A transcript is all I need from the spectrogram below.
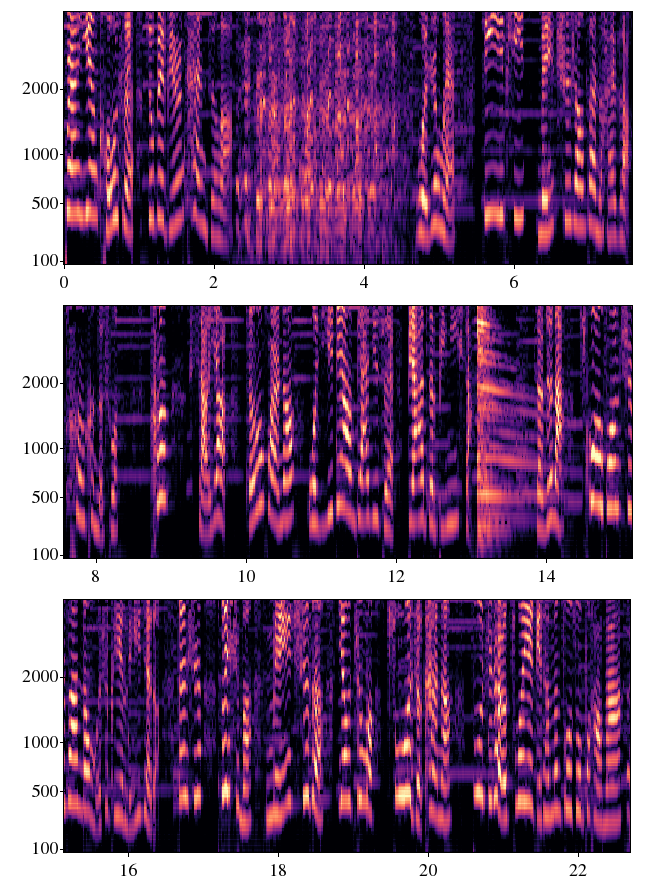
不然咽口水就被别人看见了。我认为，第一批没吃上饭的孩子恨恨地说：“哼，小样，等会儿呢，我一定要吧唧嘴，吧的比你响。讲真的，错峰吃饭呢，我是可以理解的。但是为什么没吃的要这么坐着看呢？布置点作业给他们做做不好吗？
